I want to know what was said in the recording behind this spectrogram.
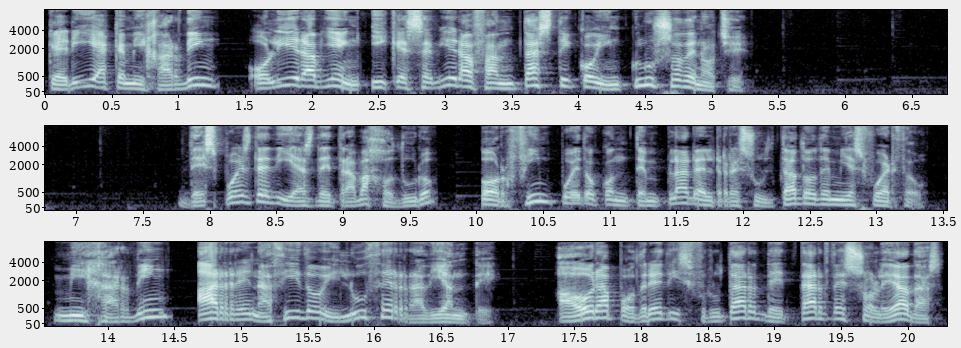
Quería que mi jardín oliera bien y que se viera fantástico incluso de noche. Después de días de trabajo duro, por fin puedo contemplar el resultado de mi esfuerzo. Mi jardín ha renacido y luce radiante. Ahora podré disfrutar de tardes soleadas,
